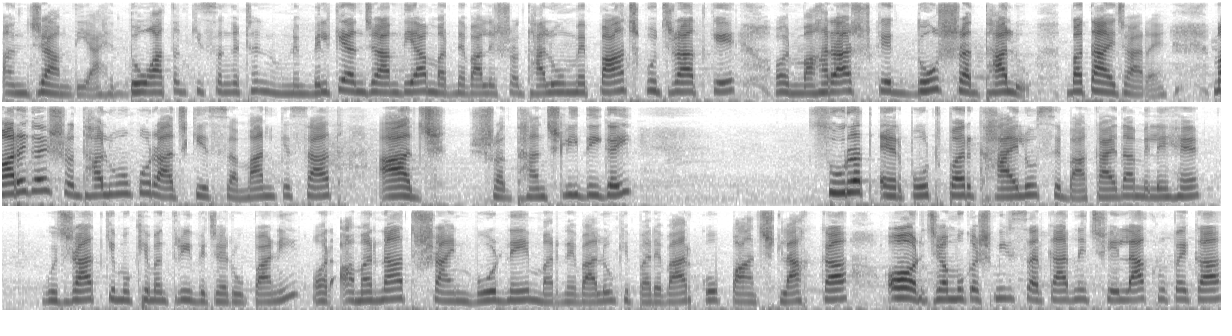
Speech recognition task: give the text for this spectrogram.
अंजाम दिया है। दो आतंकी संगठन उन्होंने मिलकर अंजाम दिया। मरने वाले श्रद्धालुओं में पाँच गुजरात के और महाराष्ट्र के दो श्रद्धालु बताए जा रहे हैं। मारे गए श्रद्धालुओं को राजकीय सम्मान के साथ आज श्रद्धांजलि दी गई। सूरत एयरपोर्ट पर घायलों से बाकायदा मिले हैं। गुजरात के मुख्यमंत्री विजय रूपाणी और अमरनाथ श्राइन बोर्ड ने मरने वालों के परिवार को पाँच लाख का और जम्मू कश्मीर सरकार ने छह लाख रुपए का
